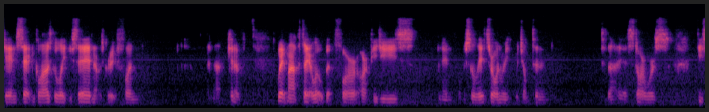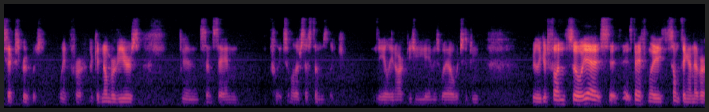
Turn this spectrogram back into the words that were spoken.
again set in Glasgow, like you said, and that was great fun. And that kind of whet my appetite a little bit for RPGs. And then obviously later on, we, we jumped in to that uh, Star Wars D6 group, which went for a good number of years. And since then, played some other systems like the Alien RPG game as well, which has been really good fun. So yeah, it's it's definitely something I never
